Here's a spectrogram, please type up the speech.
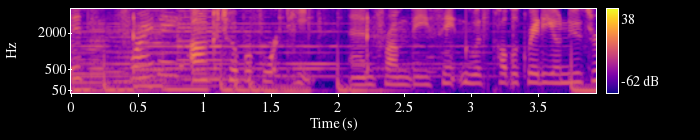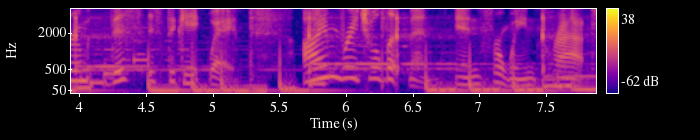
It's Friday, October 14th, and from the St. Louis Public Radio Newsroom, this is The Gateway. I'm Rachel Lippmann, in for Wayne Pratt.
